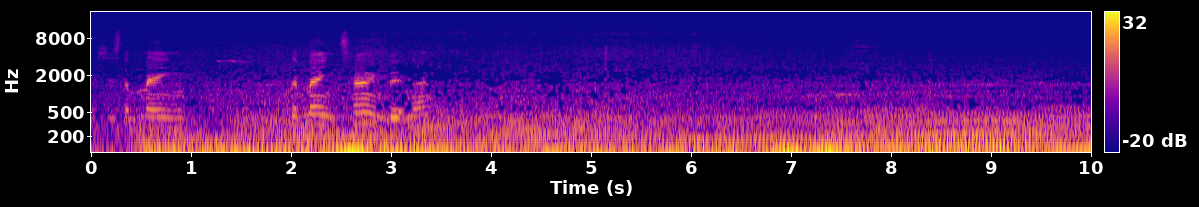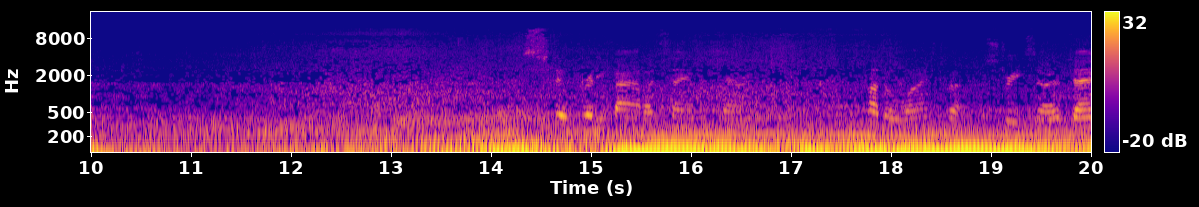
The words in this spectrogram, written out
This is the main, the main town bit now. Still pretty bad, I'd say, area. Puddle wise, but the streets are okay.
